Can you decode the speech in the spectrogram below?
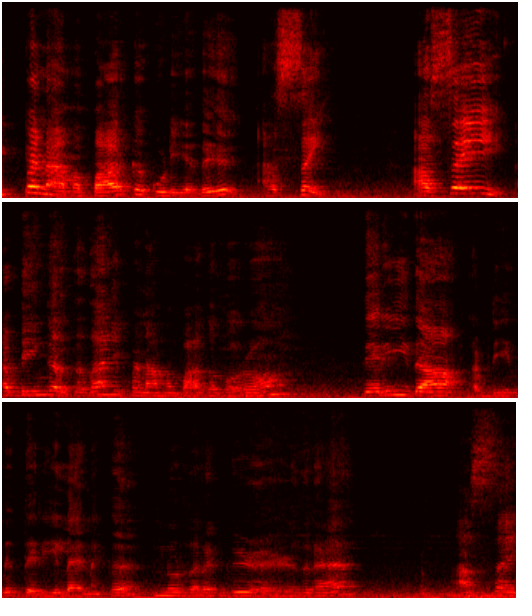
இப்போ நாம் பார்க்கக்கூடியது அசை. அசை அப்படிங்கிறத தான் இப்போ நாம் பார்க்க போகிறோம் தெரியுதா அப்படின்னு தெரியல எனக்கு. இன்னொரு தடவை கீழே எழுதுகிறேன் அசை.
